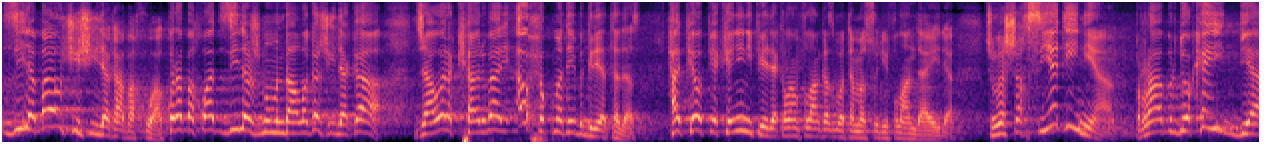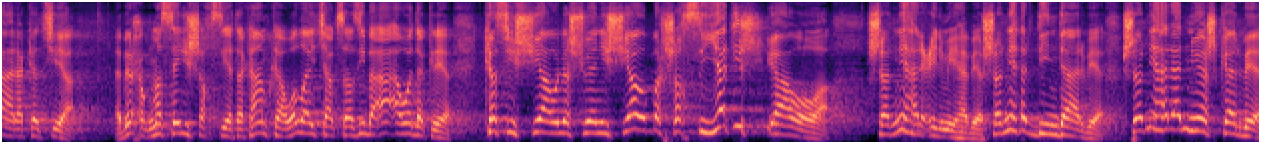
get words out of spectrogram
دزی لە باوکیشی دەکا بەخوا کورە بەخوا دزی لە ژن و منداڵەکەشی دەکا جاوەرە کاروباری ئەو حکومەتەی بگرێتە دەست هەر پیاو پێکەنینی پێ دەکەڵم فلان کەس بۆتە مەسولی فلان دایرە چونکە شخصیەتی نییە ڕابردوەکەی دیارەکە چییە ئەبێ حکومەت سەیری شەخسیەتەکان بکا وەڵای چاکسازی بە ئا ئەوە دەکرێ کەسی شیاو لە شوێنی شیاو بە شەخسیەتی شیاوەوە شەرنی هەر عیلمی هەبێ شەرنی هەر دیندار بێ شەرنی هەر نوێشکەر بێ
